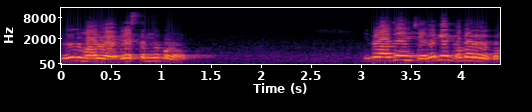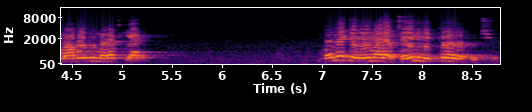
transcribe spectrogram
મેં મારું એડ્રેસ તમને કોણ આપ્યું એ તો અજૈન છે ને કે ખબર હોય કે મા બાપુ મહારાજ ક્યારે? બને કે મેં મારા જૈન મિત્રોને પૂછ્યું.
